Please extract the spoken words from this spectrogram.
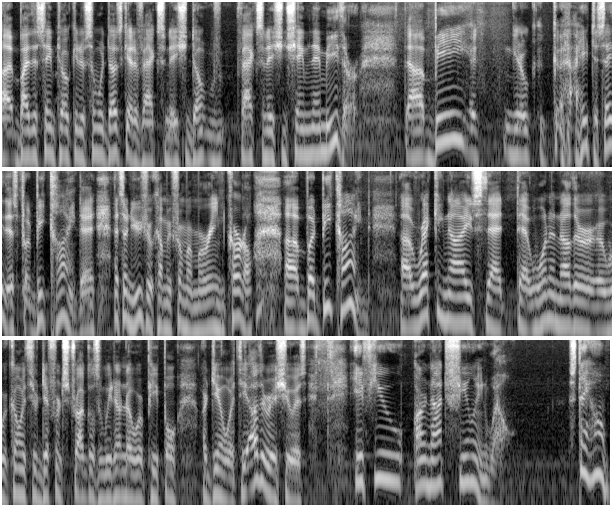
Uh, by the same token, if someone does get a vaccination, don't vaccination shame them either. Uh, be you know, I hate to say this, but be kind. Uh, that's unusual coming from a Marine colonel, uh, but be kind. Uh, recognize that, that one another, uh, we're going through different struggles and we don't know where people are dealing with. The other issue is if you are not feeling well, stay home.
